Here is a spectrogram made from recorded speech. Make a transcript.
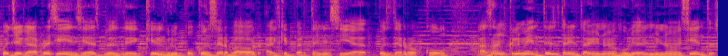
pues llega a la presidencia después de que el grupo conservador al que pertenecía, pues derrocó a San Clemente el 31 de julio de 1900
